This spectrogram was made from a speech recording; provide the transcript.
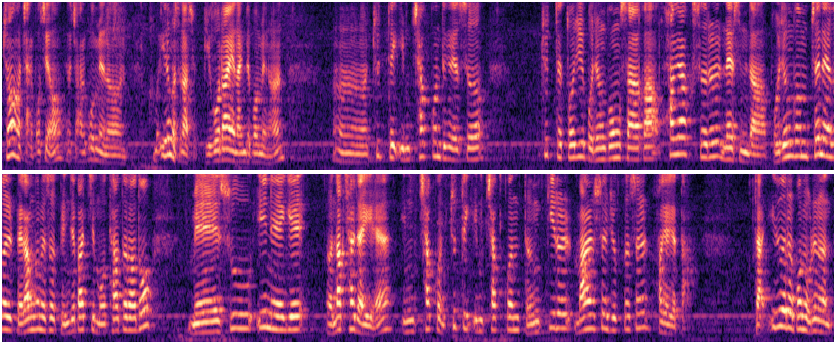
조항을 잘 보세요. 잘 보면은 뭐 이런 거 써놨어요. 비고라인 아닌데 보면은 어 주택 임차권 등에 대해서 주택도시보증공사가 확약서를 냈습니다. 보증금 전액을 배당금에서 변제받지 못하더라도 매수인에게 어, 낙찰자에게 임차권 주택 임차권 등기를 말소해 줄 것을 확약했다. 자 이거를 보면 우리는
